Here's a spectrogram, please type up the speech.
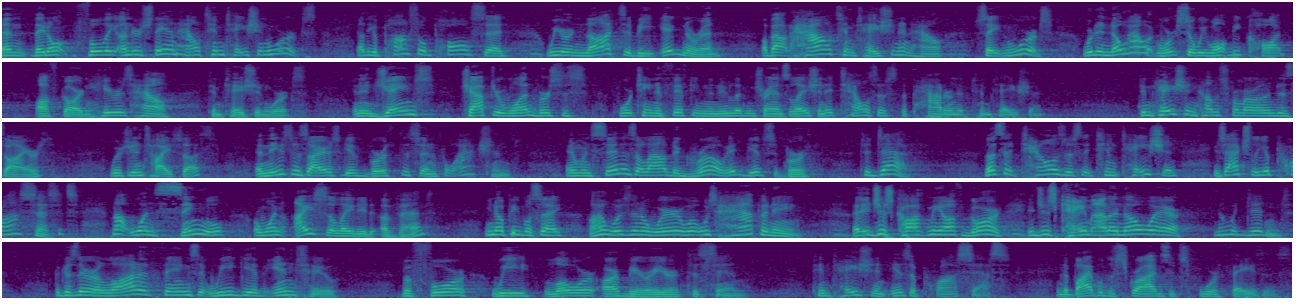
and they don't fully understand how temptation works. Now, the Apostle Paul said, We are not to be ignorant about how temptation and how Satan works. We're to know how it works so we won't be caught off guard. And here's how temptation works. And in James chapter 1, verses 14 and 15 in the New Living Translation, it tells us the pattern of temptation. Temptation comes from our own desires, which entice us. And these desires give birth to sinful actions. And when sin is allowed to grow, it gives birth to death. Thus, it tells us that temptation is actually a process. It's not one single or one isolated event. You know, people say, I wasn't aware of what was happening. It just caught me off guard. It just came out of nowhere. No, it didn't. Because there are a lot of things that we give into before we lower our barrier to sin. Temptation is a process, and the Bible describes its four phases.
